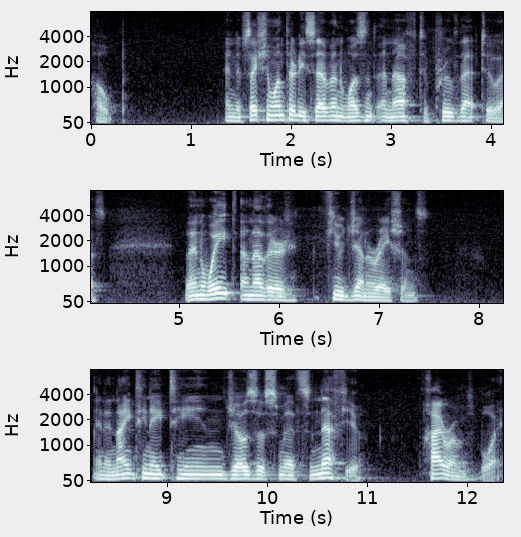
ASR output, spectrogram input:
hope. And if Section 137 wasn't enough to prove that to us, then wait another few generations. And in 1918, Joseph Smith's nephew, Hyrum's boy,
